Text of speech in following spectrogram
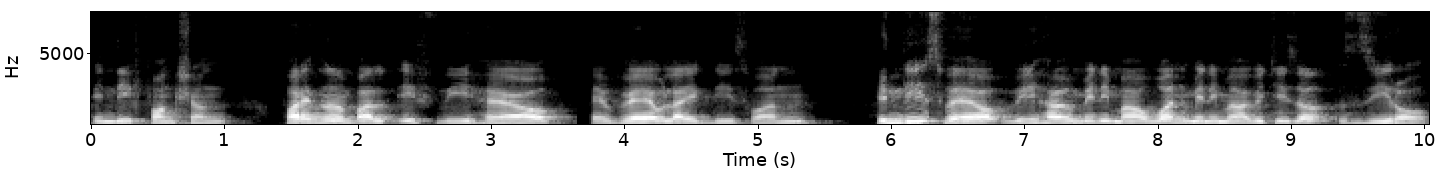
in the function. For example, if we have a wave like this one in this wave, we have minima, one minima which is a 0.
